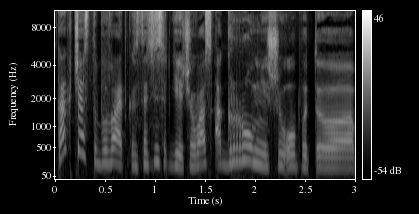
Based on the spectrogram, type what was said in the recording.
Как часто бывает, Константин Сергеевич, у вас огромнейший опыт э,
